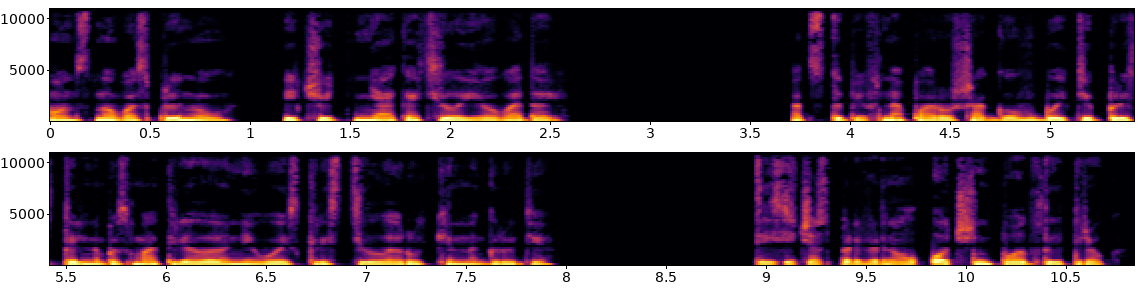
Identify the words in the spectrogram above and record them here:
Он снова сплюнул и чуть не окатил ее водой. Отступив на пару шагов, Бетти пристально посмотрела на него и скрестила руки на груди. «Ты сейчас провернул очень подлый трюк».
